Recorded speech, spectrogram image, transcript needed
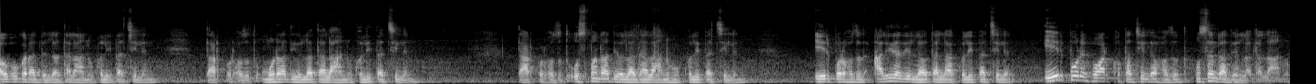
আবুবকর আদুল্লাহ তালা আনু খলিফা ছিলেন, তারপর হজরত উমর আদিউল্লাহ তালা আনু খলিফা ছিলেন, তারপর হজরত ওসমান রাদিউল্লাহ তালা আনহু খলিফা ছিলেন এরপর হজরত আলী রাদিউল্লাহ তাল্লাহ খলিফা ছিলেন। এরপরে হওয়ার কথা ছিল হজরত হোসেন রাদিউল্লাহ তাল্লাহ আনহু।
